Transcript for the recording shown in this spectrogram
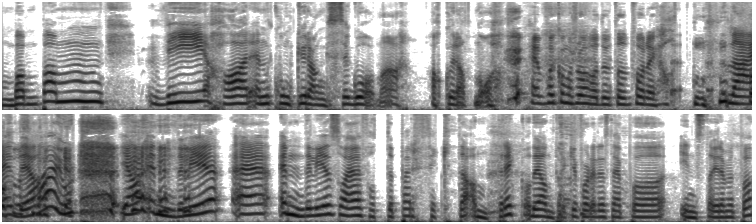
Bam, bam, bam. Vi har en konkurranse gående akkurat nå. Jeg bare kommer ikke over at du har tatt på deg hatten. Nei, det har jeg gjort. Ja, endelig, eh, endelig så har jeg fått det perfekte antrekk, og det antrekket får dere se på Instagram etterpå.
